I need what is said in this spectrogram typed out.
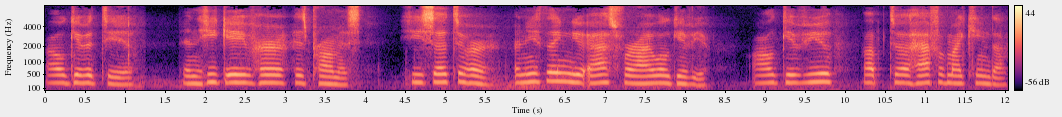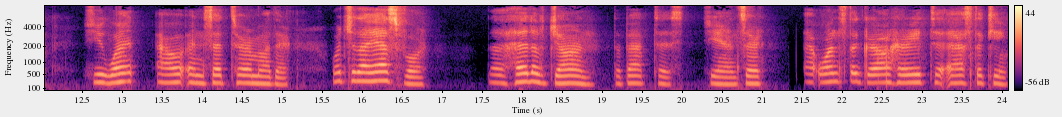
I will give it to you and he gave her his promise. He said to her, Anything you ask for, I will give you. I'll give you up to half of my kingdom. She went out and said to her mother, What should I ask for? The head of John the Baptist, she answered. At once the girl hurried to ask the king.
